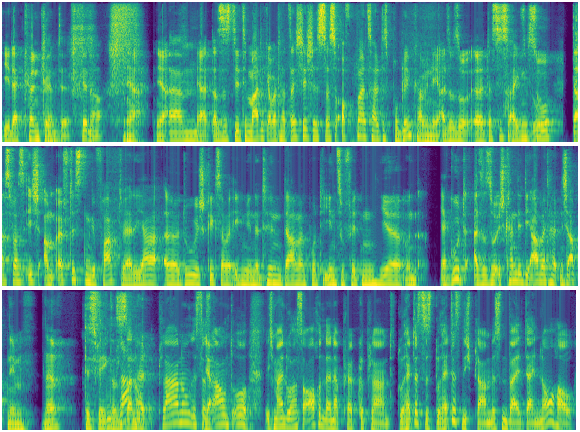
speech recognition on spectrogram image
Jeder könnte. Könnte, genau. Ja, ja. Ähm, ja, das ist die Thematik, aber tatsächlich ist das oftmals halt das Problem, Kabinett. Also so, äh, das ist eigentlich so das, was ich am öftesten gefragt werde. Ja, äh, du, ich krieg's aber irgendwie nicht hin, da mein Protein zu fitten, hier und ja gut, also so, ich kann dir die Arbeit halt nicht abnehmen, ne? Deswegen das Planung. Ist dann halt, Planung ist das ja. A und O. Ich meine, du hast auch in deiner Prep geplant. Du hättest es, du hättest nicht planen müssen, weil dein Know-how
